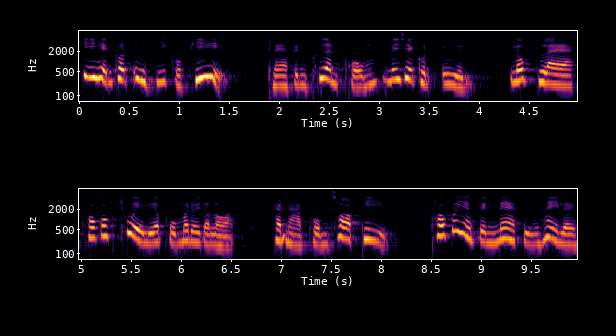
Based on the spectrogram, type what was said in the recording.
ที่เห็นคนอื่นดีกว่าพี่ แพรเป็นเพื่อนผมไม่ใช่คนอื่น แล้วแพรเขาก็ช่วยเหลือผมมาโดยตลอด ขนาดผมชอบพี่ เขาก็ยังเป็นแม่ซื้อให้เลย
